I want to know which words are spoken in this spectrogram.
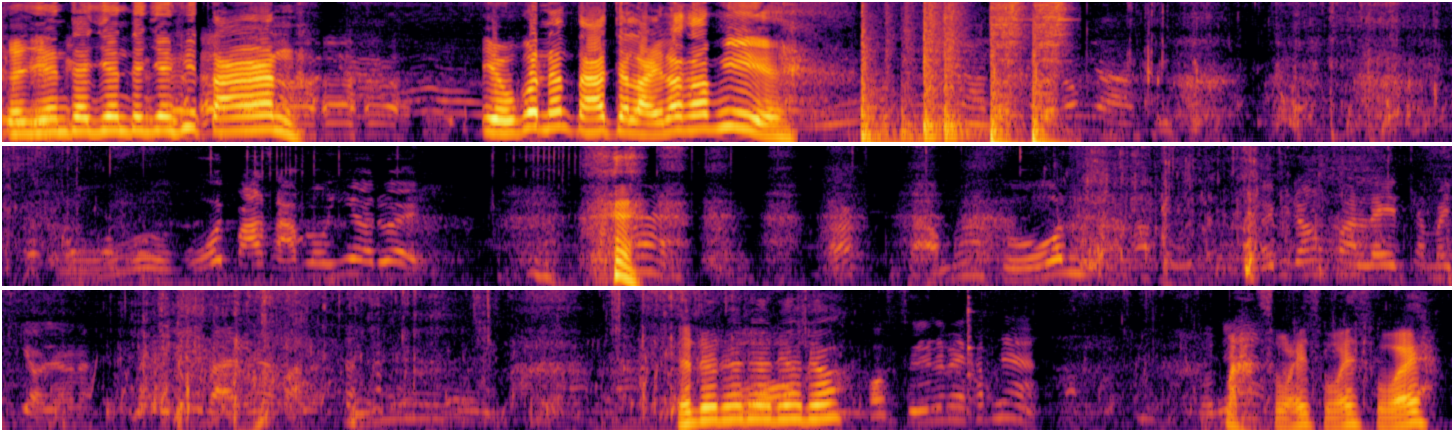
ใจเย็นใจเย็นใจเย็นพี่ตาล เอวก็น้ำตาจะไหลแล้วครับพี่โอ้ยปลาสามโลเงี้ยด้วยสามห้าศูนย์ไอพี่น้องฟันเลยทำไมเกี่ยวจังนะพี่ใบไม่ให้ฟันเลยเดี๋ยวเดี๋ยวเดี๋ยวเดี๋ยวเดี๋ยวขอซื้อได้ไหมครับเนี่ยมาสวยสวยสวยอืม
